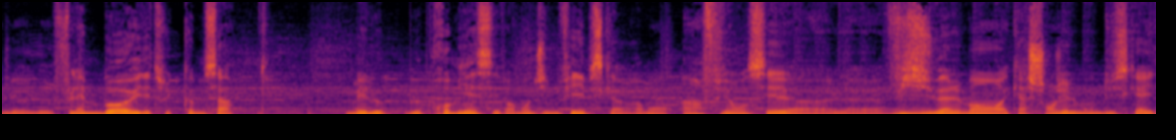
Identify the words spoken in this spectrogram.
le, le Flamboy, des trucs comme ça. Mais le, premier, c'est vraiment Jim Phillips qui a vraiment influencé euh, visuellement et qui a changé le monde du skate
